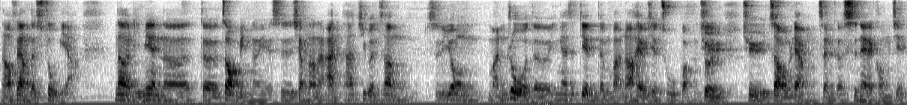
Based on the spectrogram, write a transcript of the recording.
然后非常的素雅。那里面呢的照明呢也是相当的暗，它基本上只用蛮弱的，应该是电灯吧，然后还有一些烛光去去照亮整个室内的空间。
